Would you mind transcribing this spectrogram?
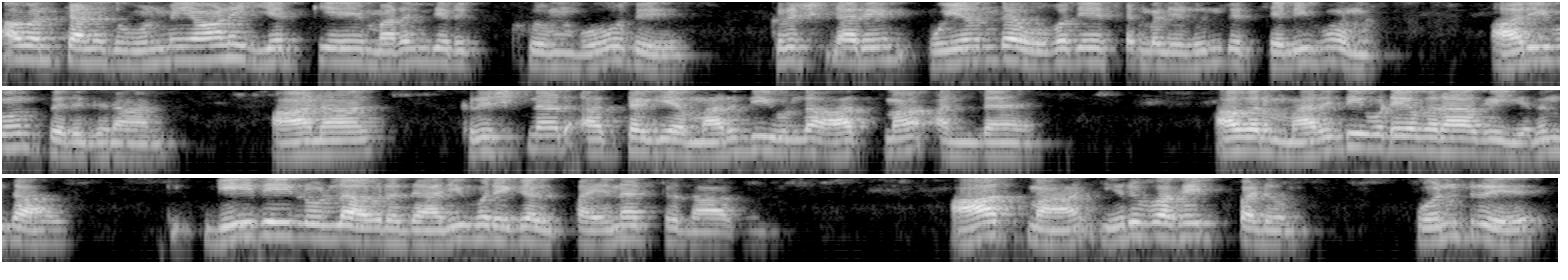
அவன் தனது உண்மையான இயற்கையை மறைந்திருக்கும் போது கிருஷ்ணரின் உயர்ந்த உபதேசங்களிலிருந்து தெளிவும் அறிவும் பெறுகிறான். ஆனால் கிருஷ்ணர் அத்தகைய மறதியுள்ள ஆத்மா அல்ல. அவர் மறதி உடையவராக இருந்தால் கீதையில் உள்ள அவரது அறிவுரைகள் பயனற்றதாகும். ஆத்மா இருவகைப்படும். ஒன்று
